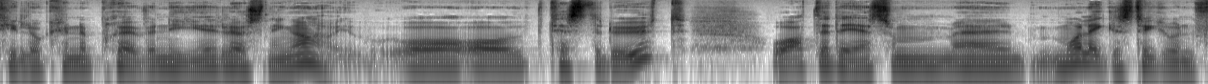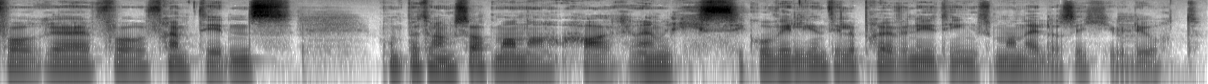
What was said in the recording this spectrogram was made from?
til å kunne prøve nye løsninger og, og, teste det ut. Og at det er det som eh, må legges til grunn for, eh, for fremtidens kompetanse. At man har den risikoviljen til å prøve nye ting som man ellers ikke ville gjort.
